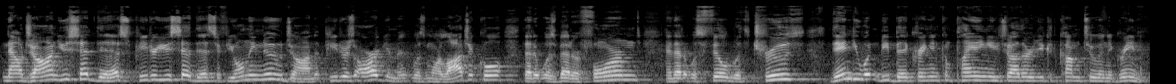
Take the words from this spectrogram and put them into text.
now, John, you said this. Peter, you said this. If you only knew, John, that Peter's argument was more logical, that it was better formed, and that it was filled with truth, then you wouldn't be bickering and complaining to each other. You could come to an agreement.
